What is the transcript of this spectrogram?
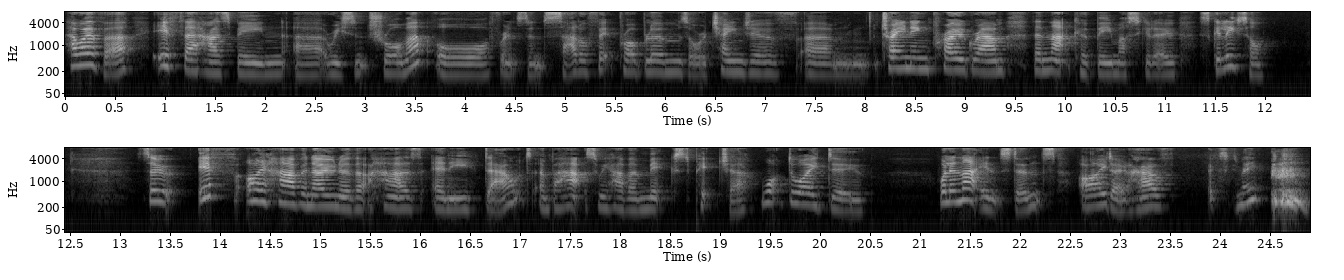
However, if there has been uh, recent trauma, or for instance, saddle fit problems, or a change of um, training program, then that could be musculoskeletal. So, if I have an owner that has any doubt and perhaps we have a mixed picture, what do I do? Well, in that instance, I don't have, excuse me,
